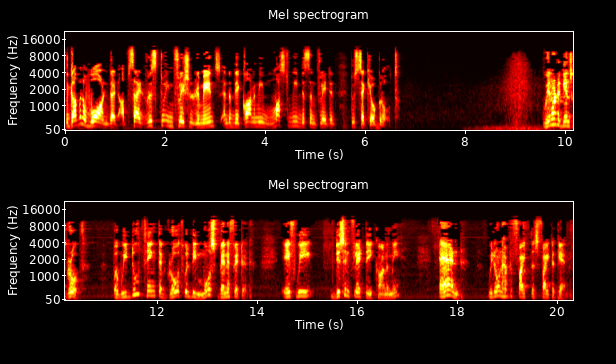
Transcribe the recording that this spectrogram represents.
The governor warned that upside risk to inflation remains and that the economy must be disinflated to secure growth. We're not against growth, but we do think that growth will be most benefited if we disinflate the economy and we don't have to fight this fight again.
